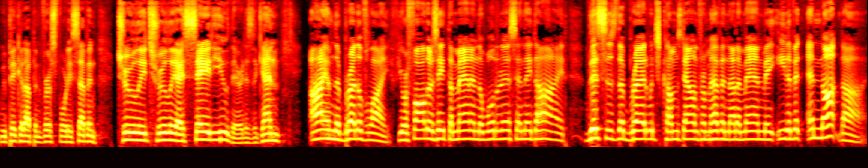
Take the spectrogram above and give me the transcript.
We pick it up in verse 47. Truly, truly, I say to you, there it is again, I am the bread of life. Your fathers ate the man in the wilderness and they died. This is the bread which comes down from heaven that a man may eat of it and not die.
